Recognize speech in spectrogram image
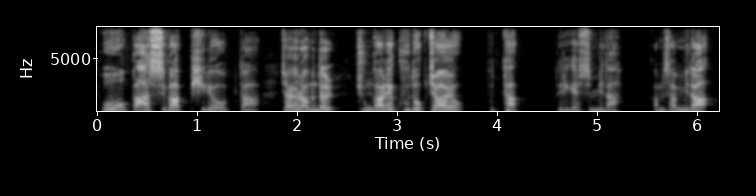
보가스가 필요 없다. 자, 여러분들 중간에 구독, 좋아요 부탁드리겠습니다. 감사합니다.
